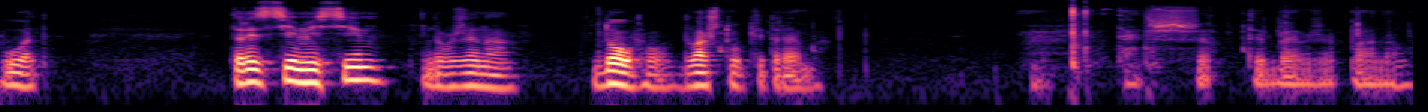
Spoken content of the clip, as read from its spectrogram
От. 37,7 довжина. Довго, два штуки треба. Так, що тебе вже падало.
